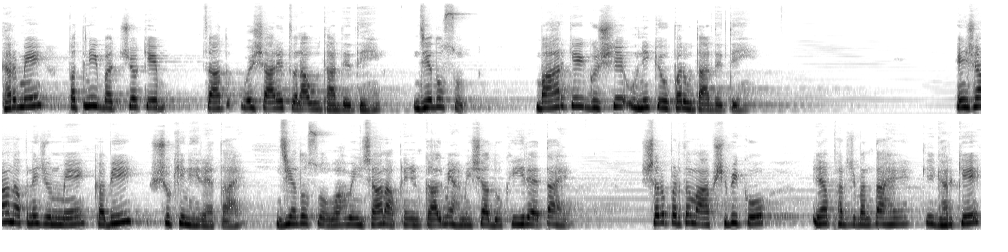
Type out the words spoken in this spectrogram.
घर में पत्नी बच्चों के साथ वो सारे तनाव उतार देते हैं। जी दोस्तों, बाहर के गुस्से उन्हीं के ऊपर उतार देते हैं। इंसान अपने जुन में कभी सुखी नहीं रहता है। जी हाँ दोस्तों, वह इंसान अपने जुन काल में हमेशा दुखी ही रहता है। सर्वप्रथम आप सभी को, यह फ़र्ज़ बनता है कि घर के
